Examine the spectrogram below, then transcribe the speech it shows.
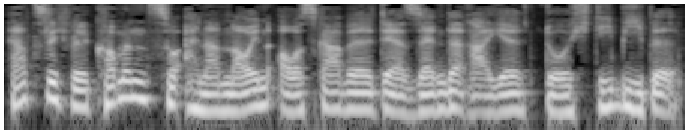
Herzlich willkommen zu einer neuen Ausgabe der Sendereihe Durch die Bibel.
